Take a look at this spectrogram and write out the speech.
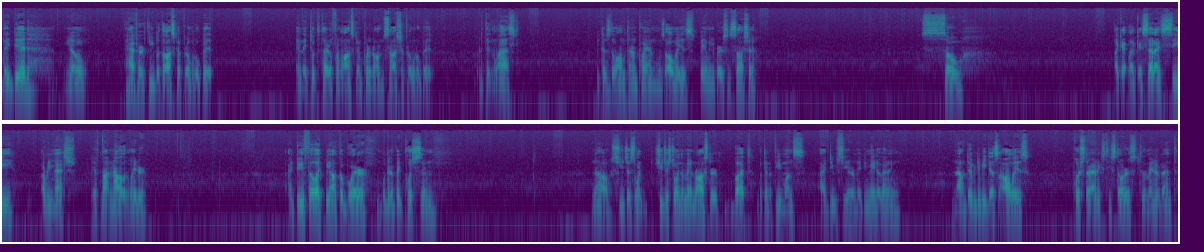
They did, you know, have her feud with Asuka for a little bit. And they took the title from Asuka and put it on Sasha for a little bit. But it didn't last. Because the long term plan was always Bayley versus Sasha. So like I, like I said, I see a rematch, if not now, then later. I do feel like Bianca Belair will get a big push soon. No, she just joined, she just joined the main roster, but within a few months, I do see her maybe main eventing. Now WWE doesn't always push their NXT stars to the main event,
